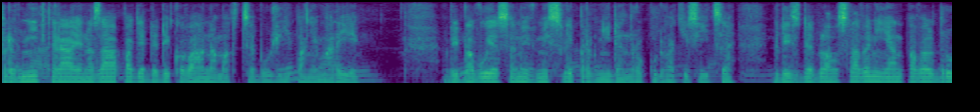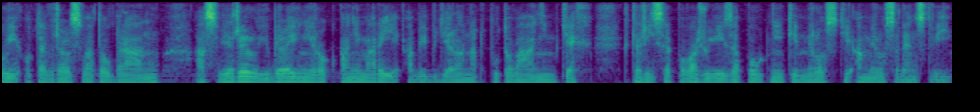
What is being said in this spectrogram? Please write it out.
první, která je na západě dedikována Matce Boží Paně Marii. Vybavuje se mi v mysli první den roku 2000, kdy zde blahoslavený Jan Pavel II. otevřel svatou bránu a svěřil jubilejní rok paní Marii, aby bděla nad putováním těch, kteří se považují za poutníky milosti a milosedenství.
